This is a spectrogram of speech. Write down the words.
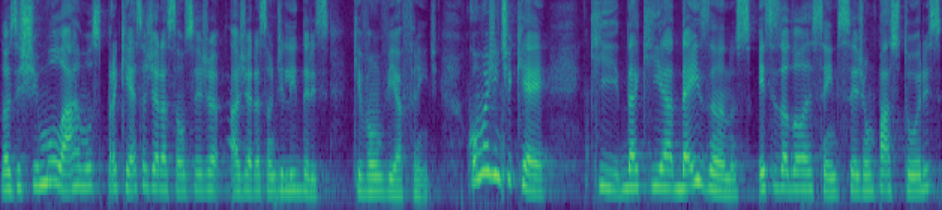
nós estimularmos para que essa geração seja a geração de líderes que vão vir à frente. Como a gente quer que daqui a 10 anos esses adolescentes sejam pastores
